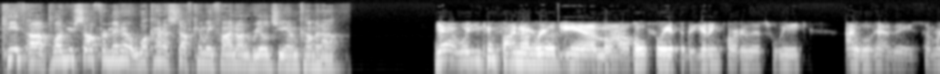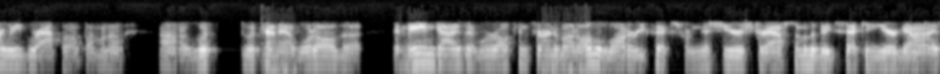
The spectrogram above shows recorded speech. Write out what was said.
Keith, uh, plug yourself for a minute. What kind of stuff can we find on Real GM coming up? Yeah, well, you can find on Real GM. Uh, hopefully, at the beginning part of this week, I will have a summer league wrap up. I'm gonna uh, look look kind of at what all the the main guys that we're all concerned about, all the lottery picks from this year's draft, some of the big second year guys.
